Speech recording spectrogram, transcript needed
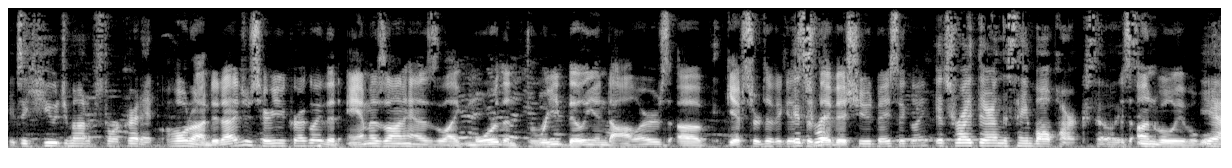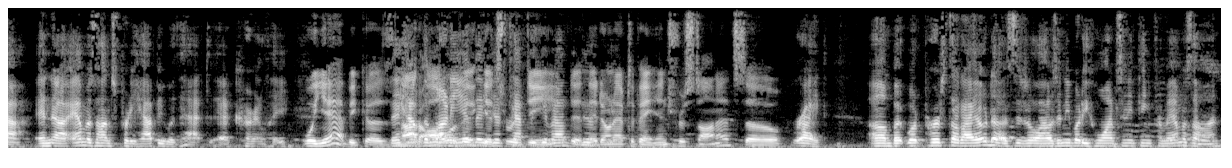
it's a huge amount of store credit. Hold on, did I just hear you correctly that Amazon has like more than $3 billion of gift certificates It's that right- they've issued basically? It's right there in the same ballpark. So it's, It's unbelievable. yeah, and uh, Amazon's pretty happy with that uh, currently. Well, yeah, because They not have the all money of and it they gets just have to give out redeemed, the and they don't have to pay interest on it. So, Right. Um, but what Purse.io does is it allows anybody who wants anything from Amazon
